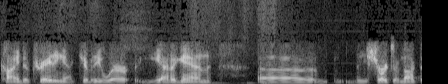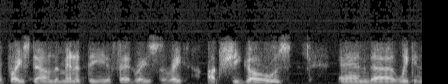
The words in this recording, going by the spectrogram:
kind of trading activity, where yet again uh, the shorts have knocked the price down. The minute the Fed raises the rate, up she goes, and uh, we can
